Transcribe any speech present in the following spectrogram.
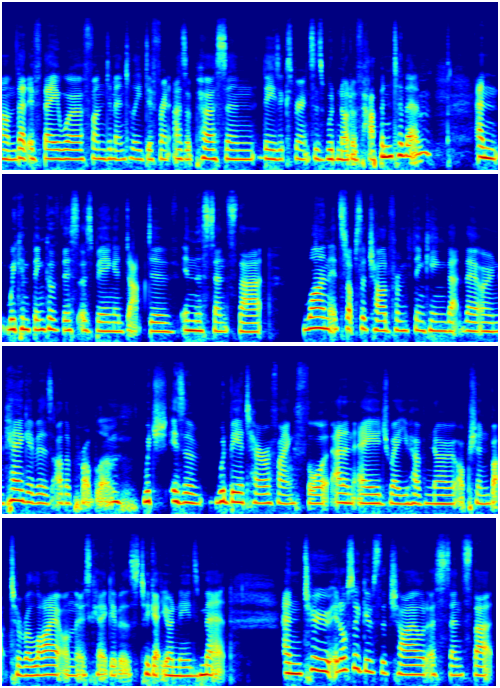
Um, that if they were fundamentally different as a person, these experiences would not have happened to them. And we can think of this as being adaptive in the sense that one it stops the child from thinking that their own caregivers are the problem which is a would be a terrifying thought at an age where you have no option but to rely on those caregivers to get your needs met. And two it also gives the child a sense that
